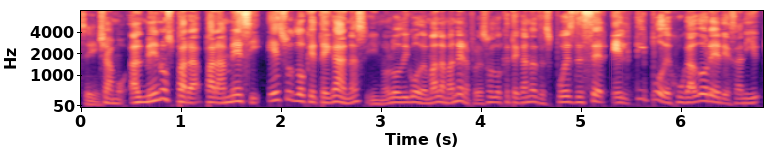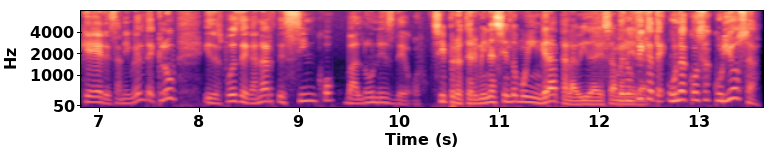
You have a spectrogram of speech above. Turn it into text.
Sí. chamo. Al menos para, para Messi, eso es lo que te ganas, y no lo digo de mala manera, pero eso es lo que te ganas después de ser el tipo de jugador eres a ni- que eres a nivel de club y después de ganarte cinco balones de oro. Sí, pero termina siendo muy ingrata la vida de esa Pero manera. fíjate, una cosa curiosa.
